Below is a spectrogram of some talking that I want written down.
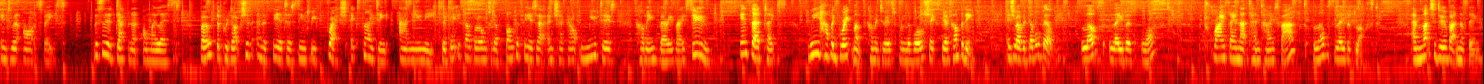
into an art space. This is a definite on my list. Both the production and the theatre seem to be fresh, exciting, and unique. So get yourself along to the Bunker Theatre and check out Muted coming very, very soon. In third place, we have a great month coming to us from the Royal Shakespeare Company. As you have a double bill Love's Labour's Lost. Try saying that 10 times fast. Love's Labour's Lost. And Much Ado About Nothing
